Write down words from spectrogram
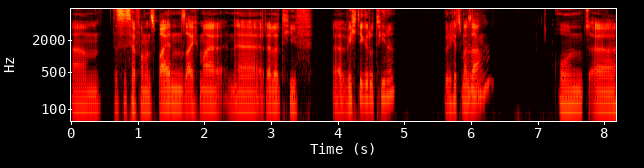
Ähm, das ist ja von uns beiden, sag ich mal, eine relativ äh, wichtige Routine, würde ich jetzt mal mhm. sagen. Und äh,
